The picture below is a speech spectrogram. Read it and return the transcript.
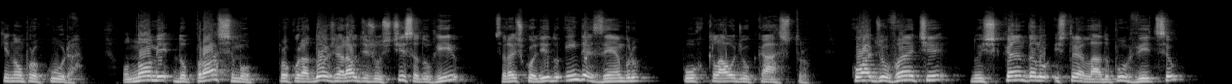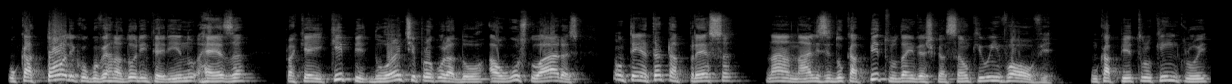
que não procura. O nome do próximo Procurador-Geral de Justiça do Rio será escolhido em dezembro por Cláudio Castro. Coadjuvante no escândalo estrelado por Witzel, o católico governador interino reza para que a equipe do antiprocurador Augusto Aras não tenha tanta pressa na análise do capítulo da investigação que o envolve, um capítulo que inclui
